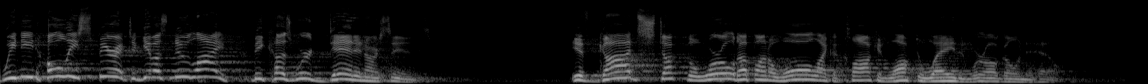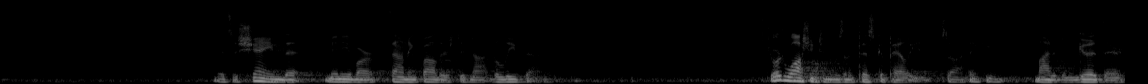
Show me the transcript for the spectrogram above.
We need Holy Spirit to give us new life because we're dead in our sins. If God stuck the world up on a wall like a clock and walked away, then we're all going to hell. It's a shame that many of our founding fathers did not believe that. George Washington was an Episcopalian, so I think you might have been good there.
